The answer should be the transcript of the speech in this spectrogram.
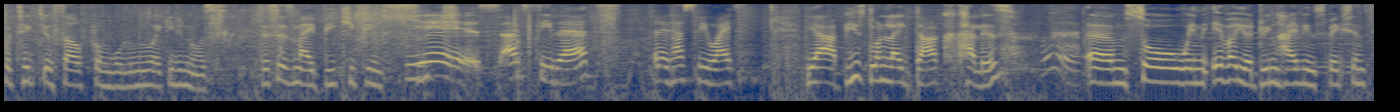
protect yourself from Hulumiwa Kidinos. This is my beekeeping suit. Yes, I see that. And it has to be white. Yeah, bees don't like dark colors. Um, so whenever you're doing hive inspections,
